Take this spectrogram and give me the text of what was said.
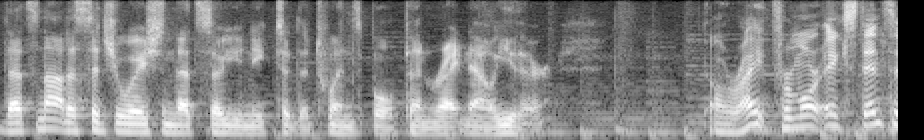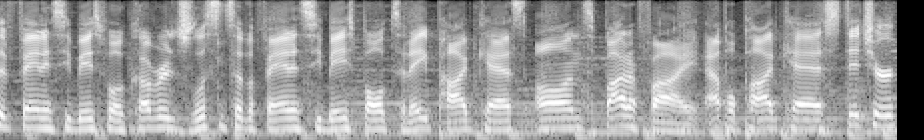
that's not a situation that's so unique to the Twins bullpen right now either. All right. For more extensive fantasy baseball coverage, listen to the Fantasy Baseball Today podcast on Spotify, Apple Podcasts, Stitcher,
